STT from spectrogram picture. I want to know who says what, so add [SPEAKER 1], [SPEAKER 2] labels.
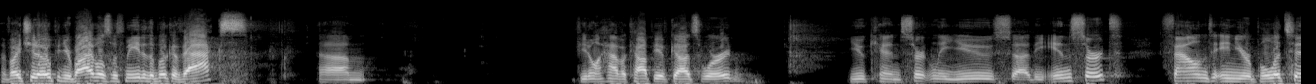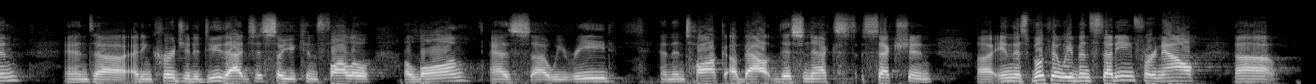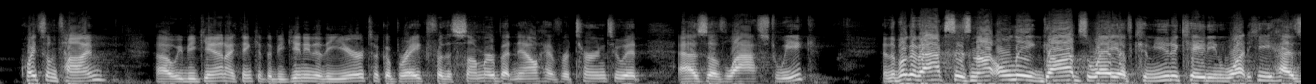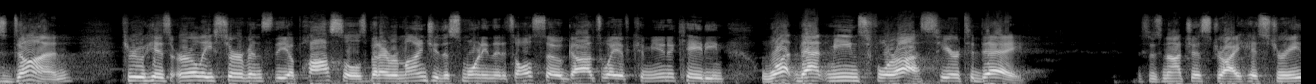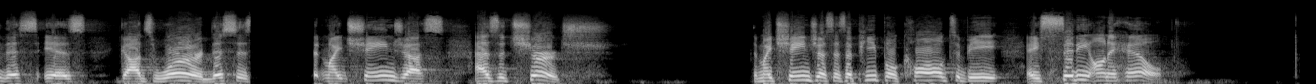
[SPEAKER 1] I invite you to open your Bibles with me to the book of Acts. Um, if you don't have a copy of God's Word, you can certainly use uh, the insert found in your bulletin, and uh, I'd encourage you to do that just so you can follow along as uh, we read and then talk about this next section uh, in this book that we've been studying for now uh, quite some time. Uh, we began, I think, at the beginning of the year, took a break for the summer, but now have returned to it as of last week. And the book of Acts is not only God's way of communicating what he has done through his early servants, the apostles, but I remind you this morning that it's also God's way of communicating what that means for us here today. This is not just dry history. This is God's Word. This is that might change us as a church, that might change us as a people called to be a city on a hill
